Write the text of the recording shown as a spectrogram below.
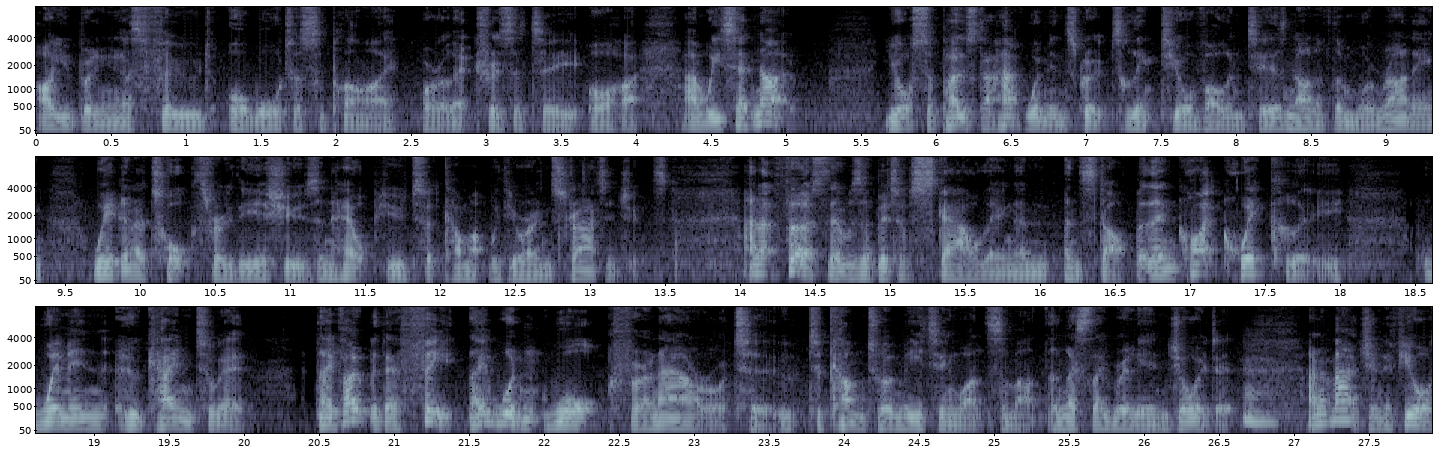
Are you bringing us food or water supply or electricity or. And we said, No. You're supposed to have women's groups linked to your volunteers. None of them were running. We're going to talk through the issues and help you to come up with your own strategies. And at first, there was a bit of scowling and, and stuff, but then quite quickly, women who came to it they vote with their feet. They wouldn't walk for an hour or two to come to a meeting once a month unless they really enjoyed it. Hmm. And imagine if you're,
